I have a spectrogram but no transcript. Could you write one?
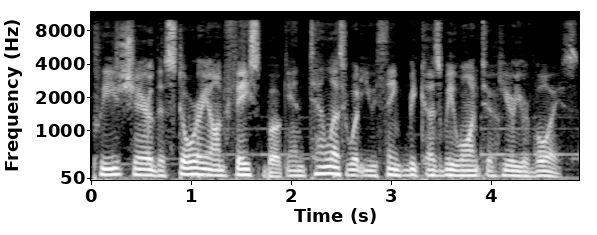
Please share the story on Facebook and tell us what you think because we want to hear your voice.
